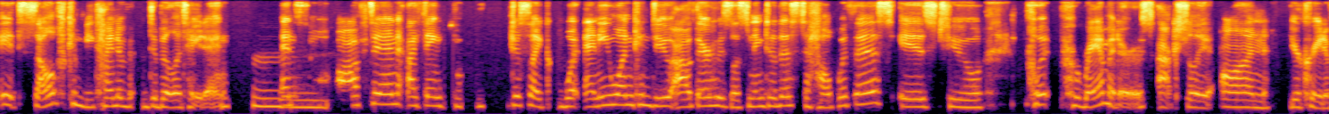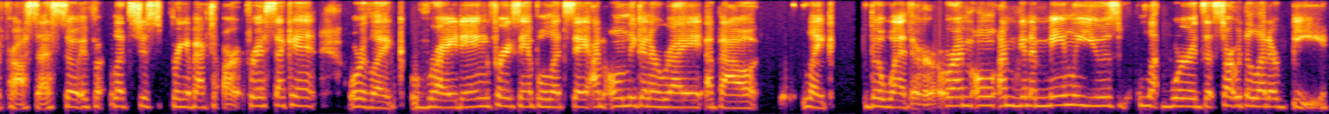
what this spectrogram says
itself can be kind of debilitating mm. and so often i think just like what anyone can do out there who's listening to this to help with this is to put parameters actually on your creative process. So if let's just bring it back to art for a second or like writing, for example, let's say I'm only going to write about like the weather or I'm o- I'm going to mainly use le- words that start with the letter B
